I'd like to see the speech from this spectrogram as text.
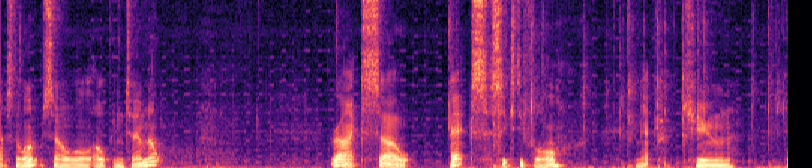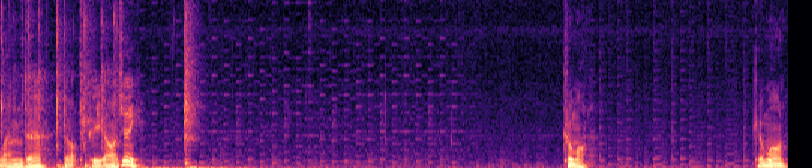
That's the one. So we'll open terminal. Right, so x64 Neptune lander.prg. Come on. Come on.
